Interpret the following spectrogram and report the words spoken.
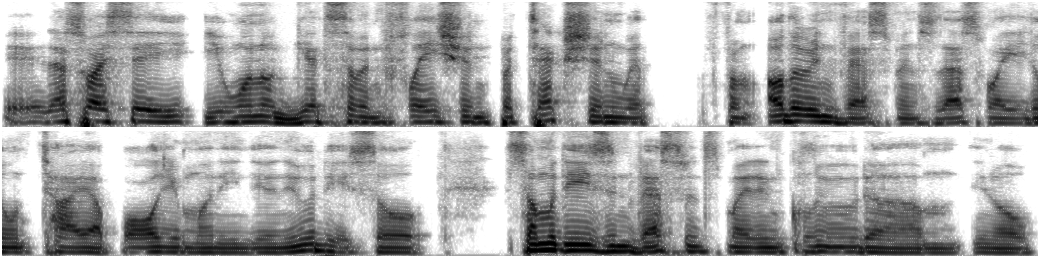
eh, that's why I say you want to get some inflation protection with from other investments. That's why you don't tie up all your money in the annuity. So some of these investments might include, um, you know,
